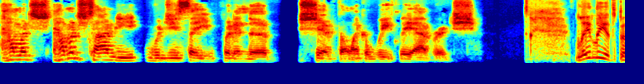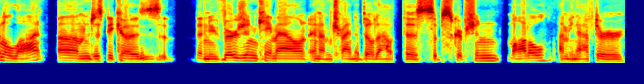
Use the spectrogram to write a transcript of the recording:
how much how much time do you, would you say you put into Shift on like a weekly average? Lately, it's been a lot, um, just because the new version came out and I'm trying to build out the subscription model. I mean, after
